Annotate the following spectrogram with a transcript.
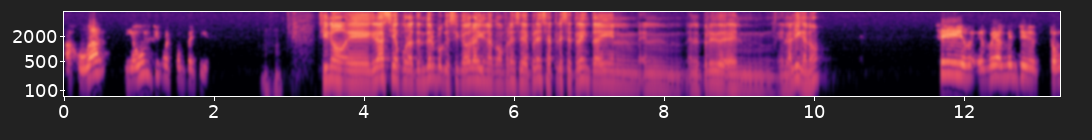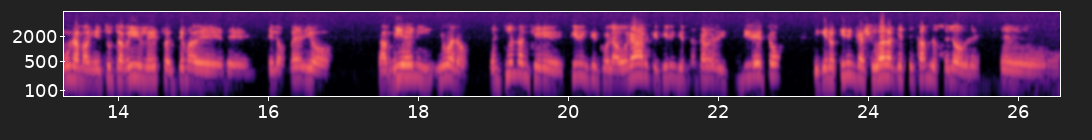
a jugar, y lo último es competir. Chino, eh, gracias por atender porque sé que ahora hay una conferencia de prensa 13.30 ahí en, el periodo, en, la liga, ¿no? Sí, realmente tomó una magnitud terrible esto, el tema de, los medios también, y, bueno, entiendan que tienen que colaborar, que tienen que tratar de difundir esto y que nos tienen que ayudar a que este cambio se logre. Eh,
